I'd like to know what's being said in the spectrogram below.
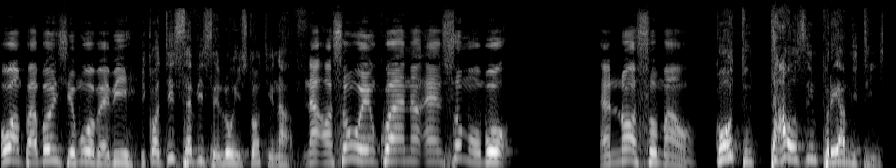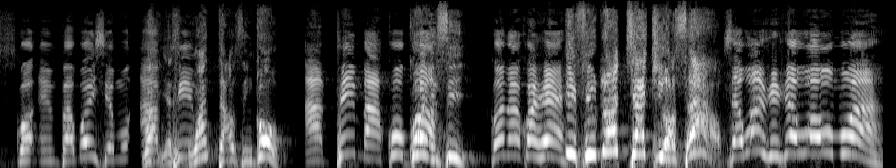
wowɔ mpabɔ nhyiamu wɔ baabi Because this service alone is not enough. na ɔsom wɔ nkoa no ɛnsom wo bo ɛnɔɔso ma wo Go to thousand prayer meetings. kɔ mpabɔ nhyiamu One, yes, one thousand. Go. Go and see. kɔ na kɔhwɛ If you don't check yourself, sɛ woanhwehwɛ wɔ wo mu a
